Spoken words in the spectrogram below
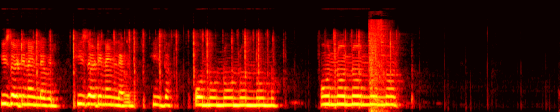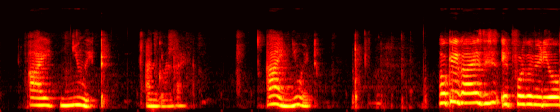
He's the 89 level. He's the 89 level. He's the... Oh, no, no, no, no, no. Oh, no, no, no, no. I knew it. I'm gonna die. I knew it. Okay guys, this is it for the video.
